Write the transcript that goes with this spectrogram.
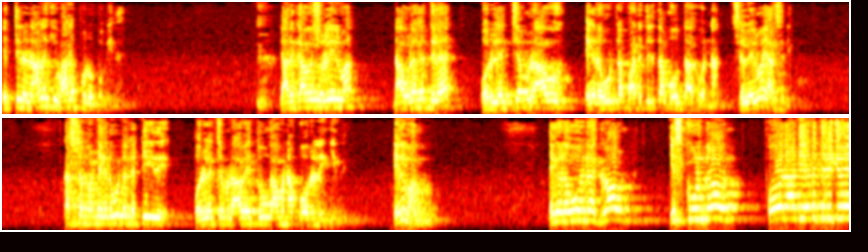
எத்தனை நாளைக்கு வாழ போறோம் பூமியில? யாருக்காவது சொல்லிடுமா? நான் உலகத்துல ஒரு லட்சம் ராவு எங்கட வீட்டுல படுத்துட்டு தான் மௌத்தாகுவேன் நான். செல்லுமா யார் சரி கஷ்டப்பட்டு எங்க வீட்டை கட்டிக்குது. ஒரு லட்சம் ராவே தூங்காம நான் போறேன் இங்கிருந்து ஏழுமா? எங்கட ஊர்ல கிரவுண்ட் ஸ்கூல் கிரவுண்ட் போராடி எடுத்திருக்குது.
